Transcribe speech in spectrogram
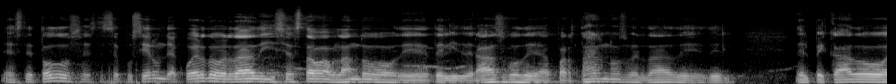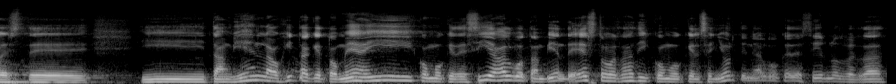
este, todos este, se pusieron de acuerdo, ¿verdad? Y se ha estado hablando de, liderazgo, de apartarnos, ¿verdad? del pecado, este y también la hojita que tomé ahí, como que decía algo también de esto, ¿verdad? Y como que el Señor tiene algo que decirnos, ¿verdad?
